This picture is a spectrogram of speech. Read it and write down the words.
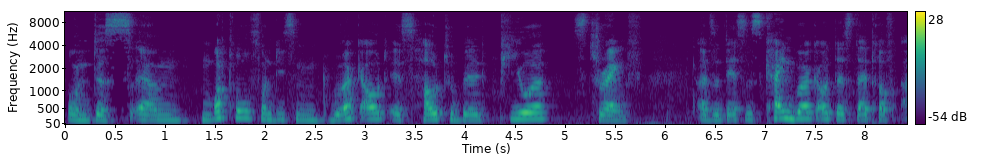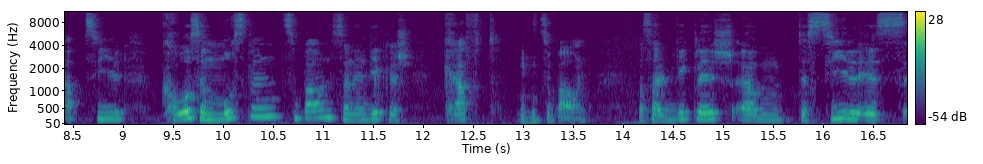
Und das ähm, Motto von diesem Workout ist How to Build Pure Strength. Also das ist kein Workout, das darauf abzielt, große Muskeln zu bauen, sondern wirklich Kraft mhm. zu bauen dass halt wirklich ähm, das Ziel ist,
